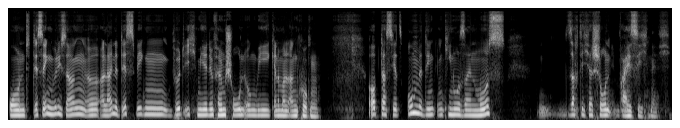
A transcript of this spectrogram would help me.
Und deswegen würde ich sagen, äh, alleine deswegen würde ich mir den Film schon irgendwie gerne mal angucken. Ob das jetzt unbedingt im Kino sein muss, sagte ich ja schon, weiß ich nicht.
